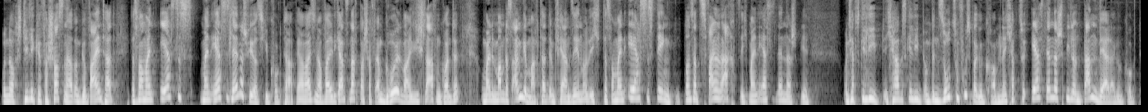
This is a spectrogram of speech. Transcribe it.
und noch Stielicke verschossen hat und geweint hat. Das war mein erstes, mein erstes Länderspiel, was ich geguckt habe. Ja, weiß ich noch, weil die ganze Nachbarschaft am Grölen war, die schlafen konnte und meine Mom das angemacht hat im Fernsehen und ich, das war mein erstes Ding, 1982, mein erstes Länderspiel. Und ich habe es geliebt. Ich habe es geliebt und bin so zum Fußball gekommen. Ne? Ich habe zuerst Länderspiele und dann Werder geguckt.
